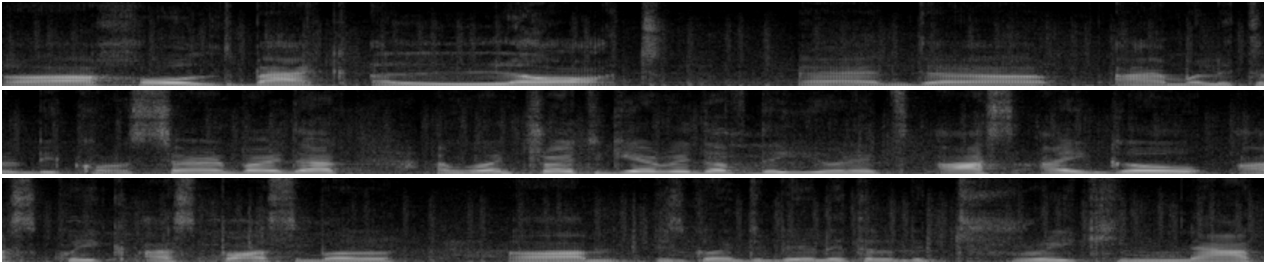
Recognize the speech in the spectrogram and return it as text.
uh, hold back a lot. And uh, I'm a little bit concerned by that. I'm going to try to get rid of the units as I go, as quick as possible. Um, it's going to be a little bit tricky not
